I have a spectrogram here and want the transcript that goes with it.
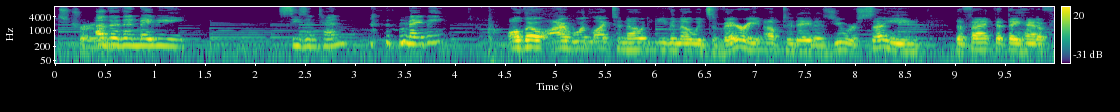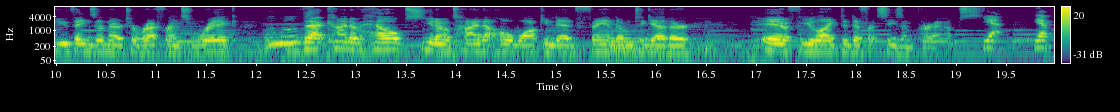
It's true. other than maybe season 10, maybe. Although I would like to note, even though it's very up to date, as you were saying, the fact that they had a few things in there to reference Rick, Mm-hmm. that kind of helps, you know, tie that whole Walking Dead fandom together. If you liked a different season, perhaps. Yeah, yep.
